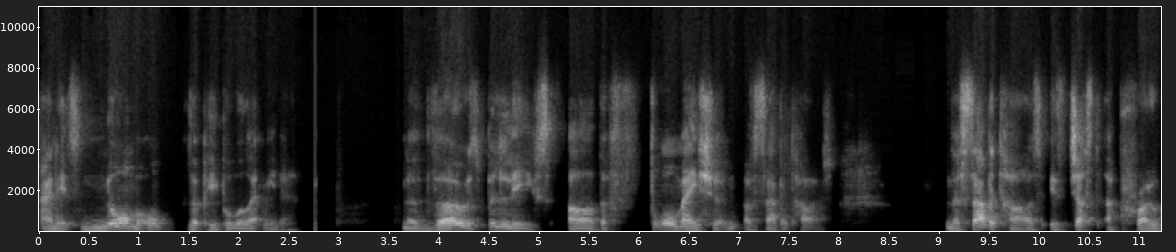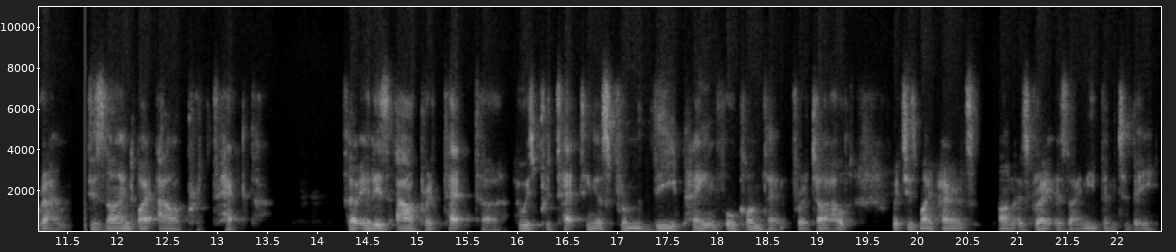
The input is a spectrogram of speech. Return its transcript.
and it's normal that people will let me down. Now, those beliefs are the formation of sabotage. And the sabotage is just a program designed by our protector. So it is our protector who is protecting us from the painful content for a child, which is my parents aren't as great as I need them to be.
